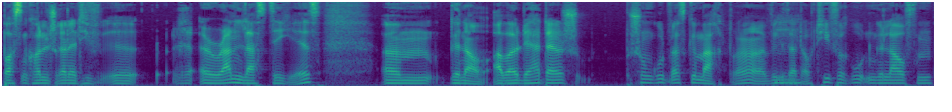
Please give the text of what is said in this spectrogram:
Boston College relativ äh, runlastig ist. Ähm, genau, aber der hat da schon gut was gemacht. Ne? Wie Mhm. gesagt, auch tiefe Routen gelaufen,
